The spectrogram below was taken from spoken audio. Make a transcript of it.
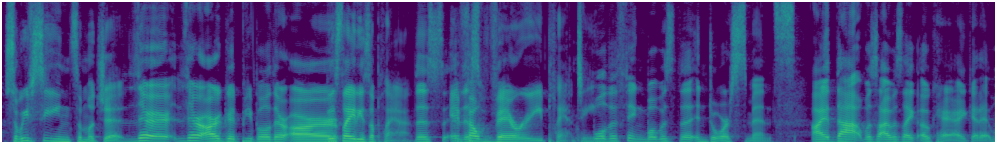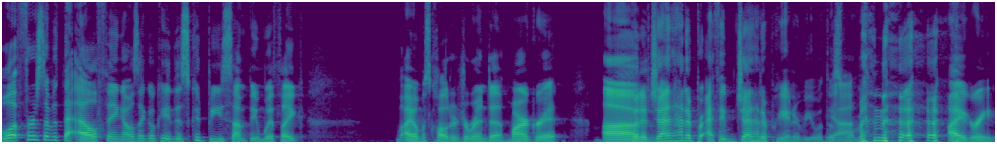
So we've seen some legit. there there are good people there are This lady's a plant. this it this- felt very planty. well the thing what was the endorsements I that was I was like okay I get it well at first with the L thing I was like okay this could be something with like I almost called her Dorinda Margaret um, but if Jen had a, I think Jen had a pre-interview with this Yeah. woman. I agree.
